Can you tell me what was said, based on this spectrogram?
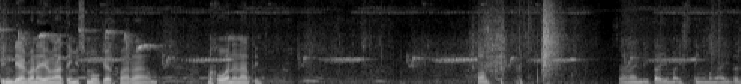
sindihan ko na yung ating smoker para makuha na natin. Sana hindi tayo ma-sting mga idol.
